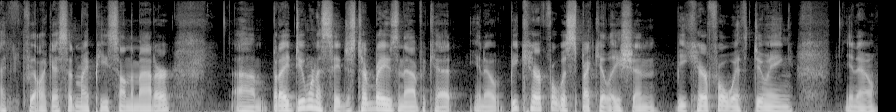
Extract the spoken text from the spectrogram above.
I feel like I said my piece on the matter. Um, but I do want to say, just everybody who's an advocate, you know, be careful with speculation. Be careful with doing, you know,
